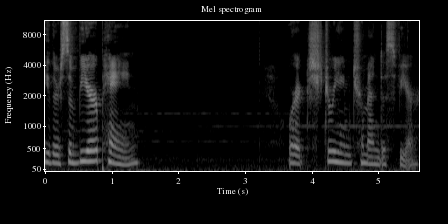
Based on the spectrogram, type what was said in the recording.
either severe pain or extreme tremendous fear.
